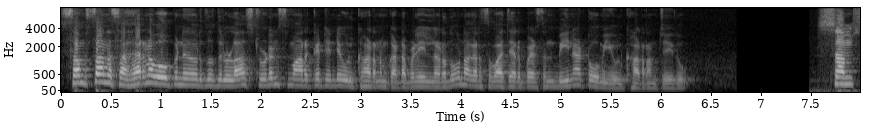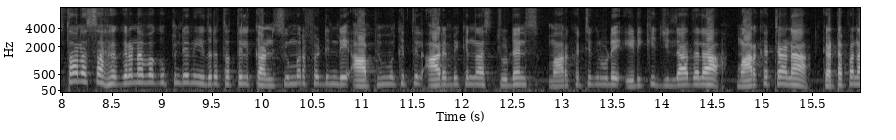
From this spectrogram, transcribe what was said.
സംസ്ഥാന സഹകരണ വകുപ്പിന്റെ നേതൃത്വത്തിലുള്ള സ്റ്റുഡൻസ് മാർക്കറ്റിന്റെ ഉദ്ഘാടനം കട്ടപ്പള്ളിയിൽ നടന്നു. നഗരസഭാ ചെയർപേഴ്സൺ ബീന ടോമി ഉദ്ഘാടനം ചെയ്തു. സംസ്ഥാന സഹകരണ വകുപ്പിന്റെ നേതൃത്വത്തിൽ കൺസ്യൂമർ ഫെഡിന്റെ ആഭിമുഖ്യത്തിൽ ആരംഭിക്കുന്ന സ്റ്റുഡൻസ് മാർക്കറ്റുകളുടെ ഇടുക്കി ജില്ലാതല മാർക്കറ്റാണ് കട്ടപ്പന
